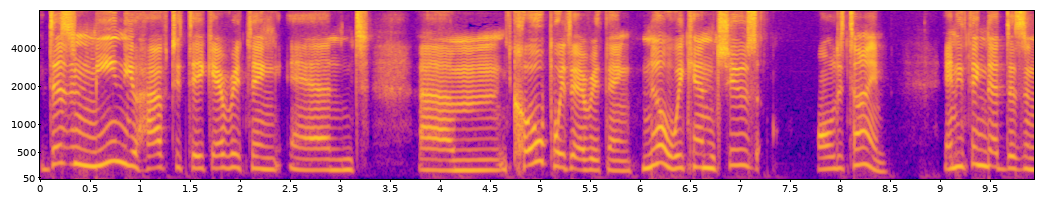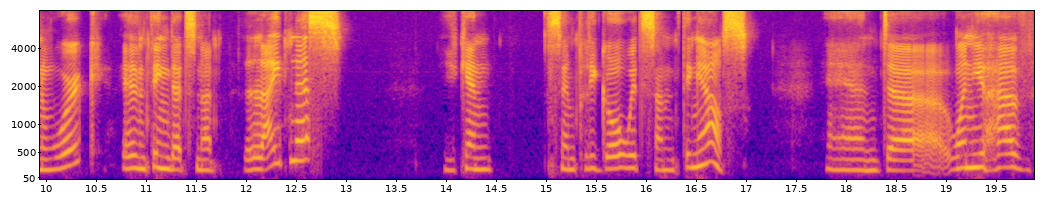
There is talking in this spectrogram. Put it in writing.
It doesn't mean you have to take everything and um, cope with everything. No, we can choose all the time. Anything that doesn't work, anything that's not lightness, you can simply go with something else. And uh, when you have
